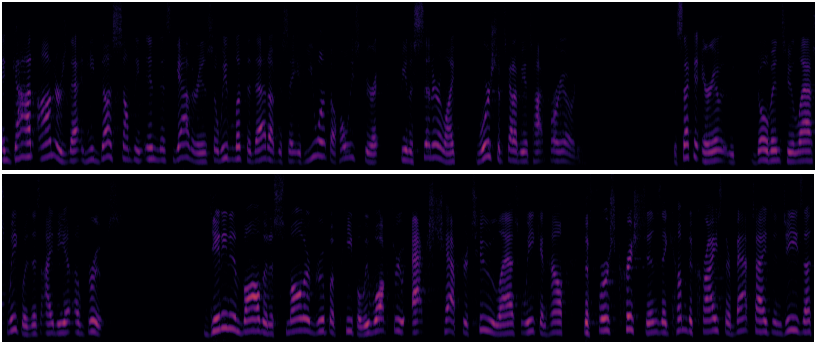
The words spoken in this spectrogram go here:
And God honors that and He does something in this gathering. And so we've lifted that up to say, if you want the Holy Spirit being a center of life, worship's got to be a top priority. The second area that we dove into last week was this idea of groups getting involved in a smaller group of people. We walked through Acts chapter 2 last week and how the first Christians, they come to Christ, they're baptized in Jesus,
